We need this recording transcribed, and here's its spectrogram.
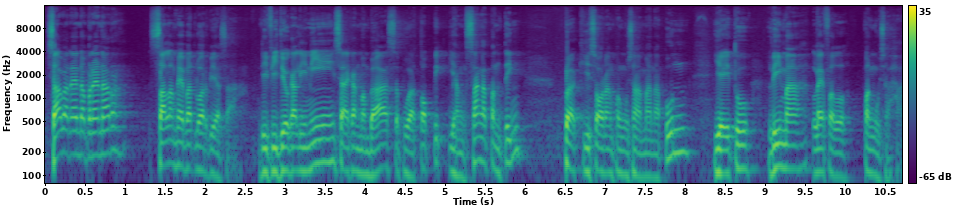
Sahabat entrepreneur, salam hebat luar biasa. Di video kali ini saya akan membahas sebuah topik yang sangat penting bagi seorang pengusaha mana pun, yaitu 5 level pengusaha.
